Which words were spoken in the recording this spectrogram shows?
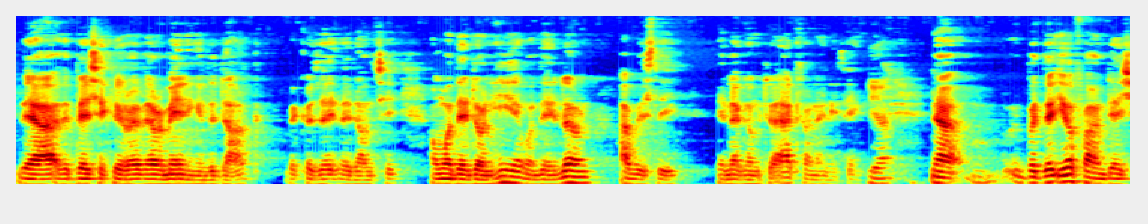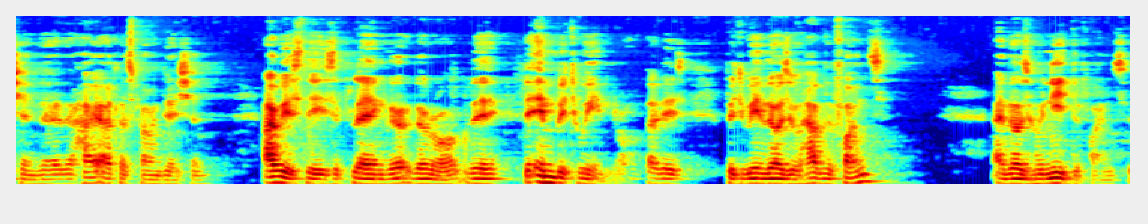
They are they basically they're remaining in the dark because they, they don't see. And what they don't hear, what they learn, obviously, they're not going to act on anything. yeah Now, but the, your foundation, the, the High Atlas Foundation, obviously is playing the, the role, the, the in between role. That is, between those who have the funds and those who need the funds,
